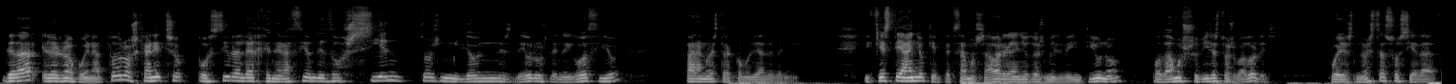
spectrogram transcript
de dar el enhorabuena a todos los que han hecho posible la generación de 200 millones de euros de negocio para nuestra comunidad de BNI. Y que este año, que empezamos ahora, el año 2021, podamos subir estos valores, pues nuestra sociedad,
